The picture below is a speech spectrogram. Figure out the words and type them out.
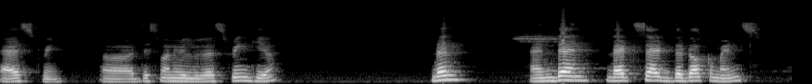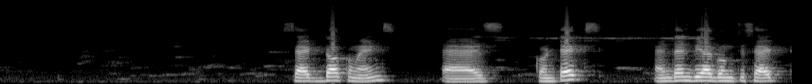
as string. Uh, this one will be a string here. Then and then let's set the documents set documents as context and then we are going to set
